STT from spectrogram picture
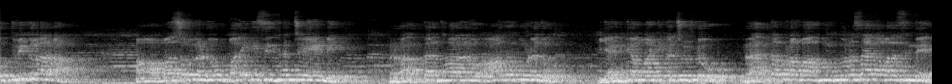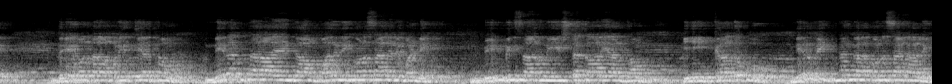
ఋత్వికులారా ఆ పశువులను బలికి సిద్ధం చేయండి. రక్తధారలు ఆగకూడదు. యజ్ఞవాటిక చుట్టూ రక్త ప్రవాహం కొనసాగవలసిందే. దేవతల ప్రీత్యర్థం నిరంతరాయంగా బలిని కొనసాగనివ్వండి. బింబిసారుని ఇష్ట కార్యార్థం ఈ క్రతువు నిర్విఘ్నంగా కొనసాగాలి.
